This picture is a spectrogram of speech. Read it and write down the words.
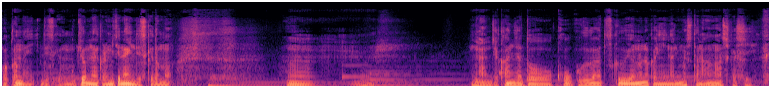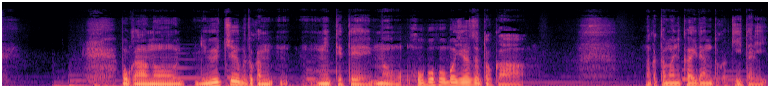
わかんないですけども。興味ないから見てないんですけども。うん。なんじゃかんじゃと広告がつく世の中になりましたなしかし。僕あの YouTube とか見ててまあほぼほぼジャズとかなんかたまに怪談とか聞いたり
